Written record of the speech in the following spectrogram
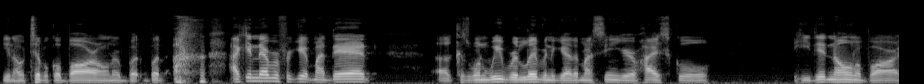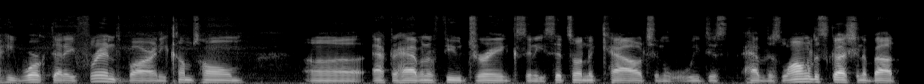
you know, typical bar owner. But but I can never forget my dad because uh, when we were living together, my senior year of high school, he didn't own a bar. He worked at a friend's bar, and he comes home uh, after having a few drinks, and he sits on the couch, and we just have this long discussion about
